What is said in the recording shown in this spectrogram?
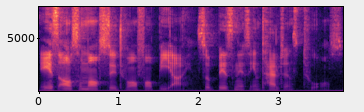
is also more suitable for BI, so business intelligence tools.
